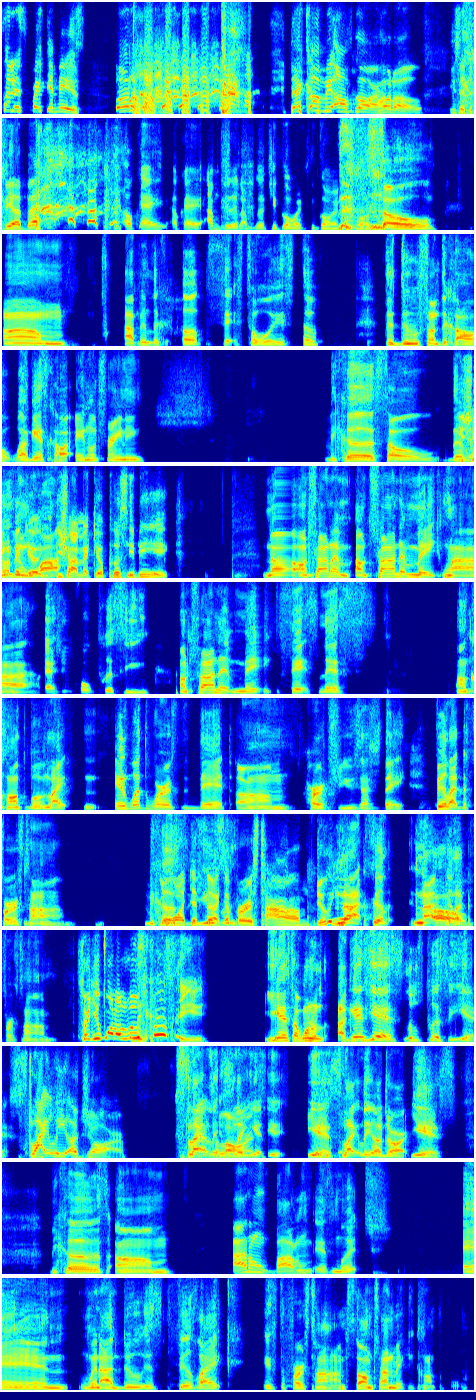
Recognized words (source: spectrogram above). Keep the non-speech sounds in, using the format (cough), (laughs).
Was expecting this. Hold on. (laughs) that caught me off guard. Hold on. You said to be a better. (laughs) okay, okay. I'm good. I'm good. Keep going. Keep going. Keep going. So, um, I've been looking up sex toys to to do something called, well, I guess called anal training. Because so the you trying, to your, why, you trying to make your pussy big. No, I'm trying to I'm trying to make my as you quote pussy. I'm trying to make sex less uncomfortable. Like in what words that um I should say, feel like the first time. Because you want to feel like the first time, do you? Not feel not oh. feel like oh. the first time. So you want to lose pussy? Yes, I want to. I guess yes, lose pussy. Yes, slightly ajar. Slightly, slightly yeah, yeah, slightly ajar. Yes, because um, I don't bottom as much and when I do, it feels like it's the first time. So I'm trying to make it comfortable.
